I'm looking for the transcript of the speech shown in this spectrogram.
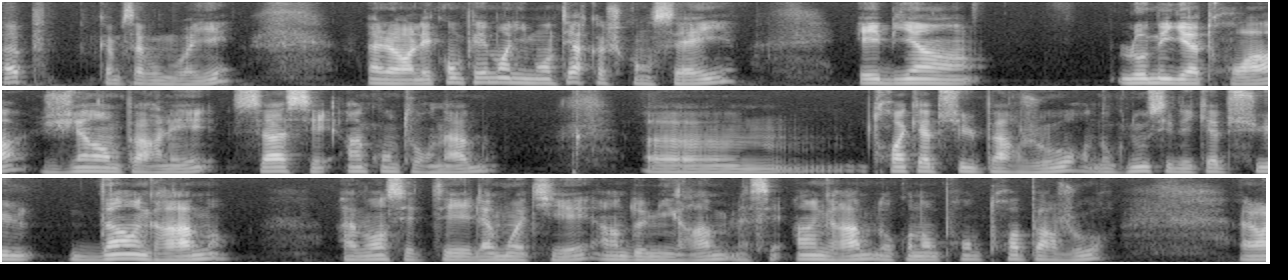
Hop, comme ça vous me voyez. Alors, les compléments alimentaires que je conseille, eh bien, l'oméga 3, je viens d'en parler, ça c'est incontournable. Euh, 3 capsules par jour. Donc nous, c'est des capsules d'un gramme. Avant, c'était la moitié, un demi-gramme. Là, c'est un gramme. Donc on en prend 3 par jour. Alors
